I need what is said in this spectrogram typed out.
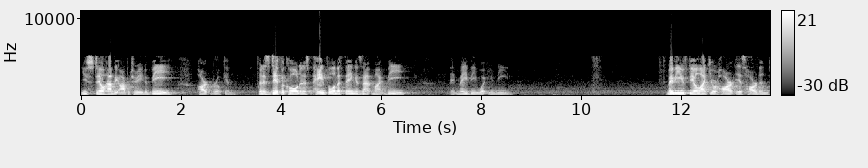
You still have the opportunity to be heartbroken. And as difficult and as painful of a thing as that might be, it may be what you need. Maybe you feel like your heart is hardened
